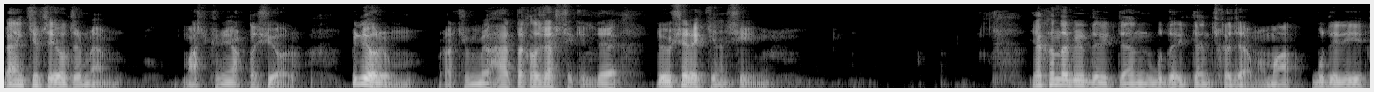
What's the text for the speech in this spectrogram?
Ben kimseyi öldürmem. Maç günü yaklaşıyor. Biliyorum Rakibimi hayatta kalacak şekilde dövüşerek yeneceğim. Yakında bir delikten bu delikten çıkacağım ama bu deliği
